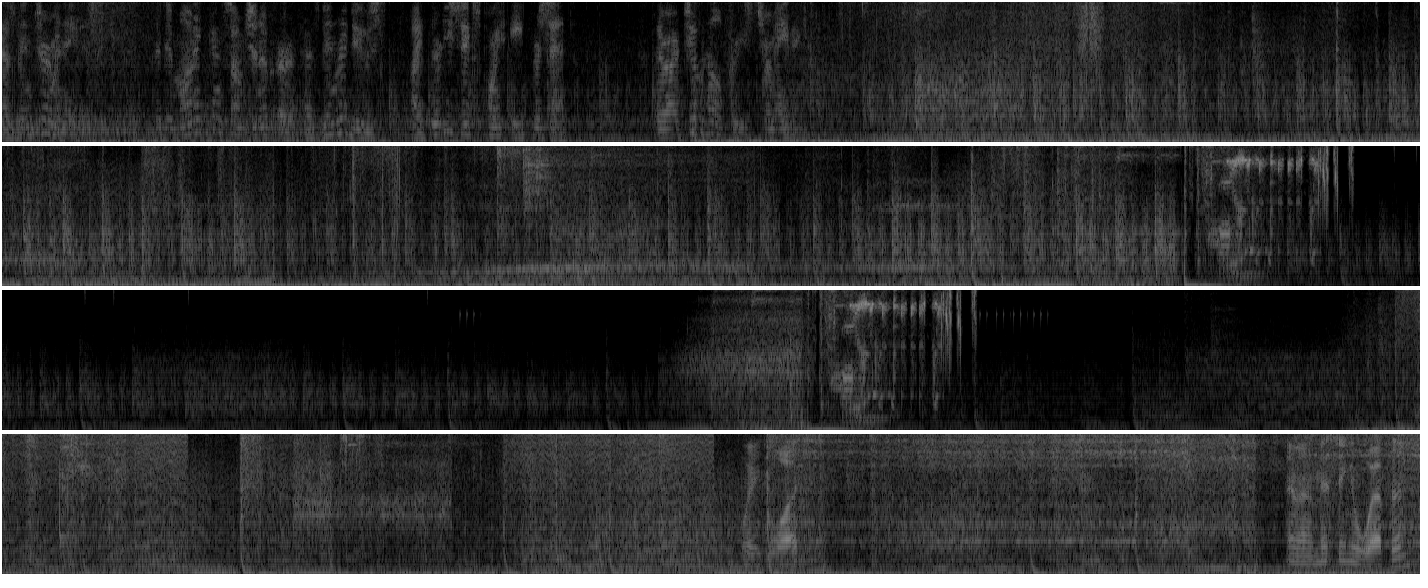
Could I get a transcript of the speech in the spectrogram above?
has been terminated. The demonic consumption of Earth has been reduced by 36.8%. There are two Hell Priests remaining. Missing a weapon?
